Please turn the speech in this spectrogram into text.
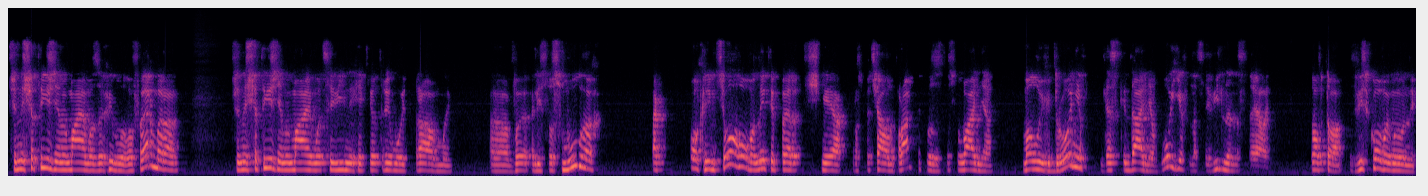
чи не щотижня ми маємо загиблого фермера, чи не щотижня ми маємо цивільних, які отримують травми е, в лісосмугах. Так, окрім цього, вони тепер ще розпочали практику застосування малих дронів для скидання вогів на цивільне населення. Тобто з військовими у них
